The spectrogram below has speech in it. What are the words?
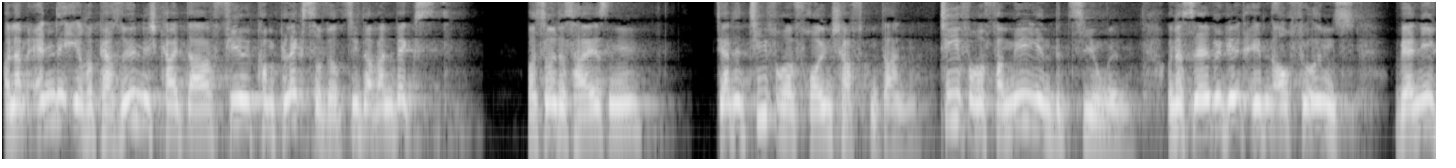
und am Ende ihre Persönlichkeit da viel komplexer wird, sie daran wächst. Was soll das heißen? Sie hatte tiefere Freundschaften dann, tiefere Familienbeziehungen. Und dasselbe gilt eben auch für uns. Wer nie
